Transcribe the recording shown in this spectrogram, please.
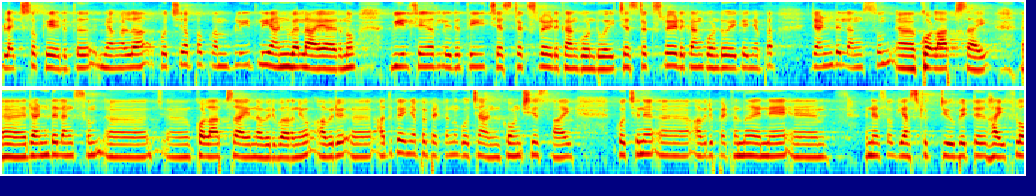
ബ്ലഡ്സ് ഒക്കെ എടുത്ത് ഞങ്ങൾ കൊച്ചി അപ്പോൾ കംപ്ലീറ്റ്ലി അൺവെൽ ആയായിരുന്നു. വീൽ ചെയറിലിരുത്തി ചെസ്റ്റ് എക്സ്റേ എടുക്കാൻ കൊണ്ടുപോയി. ചെസ്റ്റ് എക്സ്റേ എടുക്കാൻ കൊണ്ടുപോയി കഴിഞ്ഞപ്പോൾ രണ്ട് ലങ്സും കൊളാപ്സായി രണ്ട് ലങ്സും കൊളാപ്സായി എന്ന് അവർ പറഞ്ഞു. അവർ അത് കഴിഞ്ഞപ്പോൾ പെട്ടെന്ന് കൊച്ച് അൺകോൺഷ്യസ് ആയി. കൊച്ചിന് അവർ പെട്ടെന്ന് തന്നെ നെസോഗ്യാസ്ട്രിക് ട്യൂബ് ഇട്ട് ഹൈ ഫ്ലോ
